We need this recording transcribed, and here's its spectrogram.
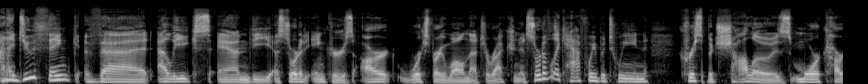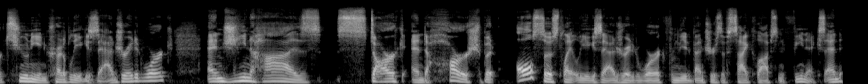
And I do think that Alixe and the Assorted Inkers art works very well in that direction. It's sort of like halfway between Chris Bachalo's more cartoony, incredibly exaggerated work and Gene Ha's stark and harsh, but also slightly exaggerated work from the adventures of Cyclops and Phoenix. And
